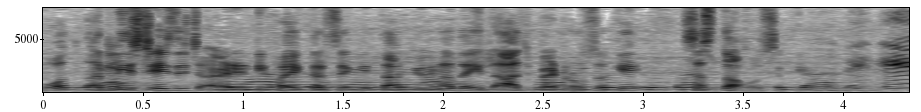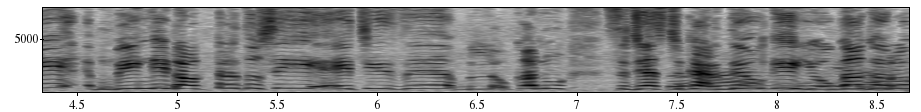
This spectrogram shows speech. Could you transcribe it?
ਬਹੁਤ ਅਰਲੀ ਸਟੇਜ ਵਿੱਚ ਆਇਡੈਂਟੀਫਾਈ ਕਰ ਸਕੀਏ ਤਾਂ ਕਿ ਉਹਨਾਂ ਦਾ ਇਲਾਜ ਬੈਟਰ ਹੋ ਸਕੇ ਸਸਤਾ ਹੋ ਸਕੇ। ਇਹ ਬੀਇੰਗ ਅ ਡਾਕਟਰ ਤੁਸੀਂ ਇਹ ਚੀਜ਼ ਲੋਕਾਂ ਨੂੰ ਸੁਜੈਸਟ ਕਰਦੇ ਹੋ ਕਿ ਯੋਗਾ ਕਰੋ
